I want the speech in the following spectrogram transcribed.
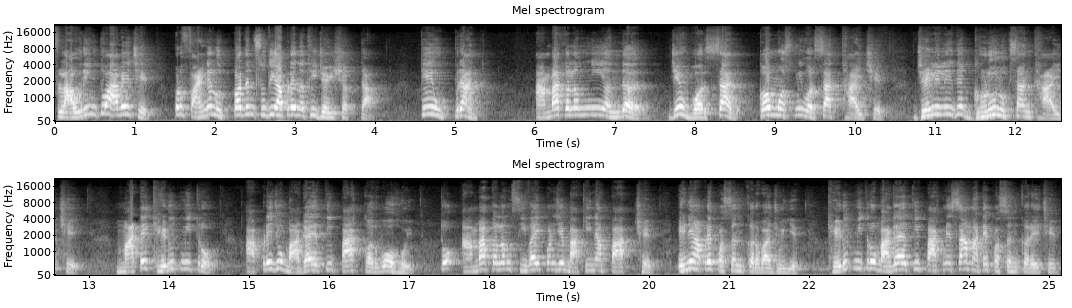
ફ્લાવરિંગ તો આવે છે, પણ ફાઇનલ ઉત્પાદન સુધી આપણે નથી જઈ શકતા. તે ઉપરાંત આંબા કલમની અંદર જે વરસાદ, કમોસમી વરસાદ થાય છે, જેને લીધે ઘણું નુકસાન થાય છે. માટે ખેડૂત મિત્રો, આપણે જો બાગાયતી પાક કરવો હોય, તો આંબા કલમ સિવાય પણ જે બાકીના પાક છે, એને આપણે પસંદ કરવા જોઈએ. ખેડૂત મિત્રો, બાગાયતી પાકને શા માટે પસંદ કરે છે?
